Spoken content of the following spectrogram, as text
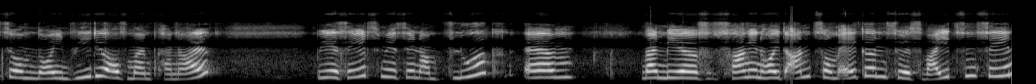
zum neuen Video auf meinem Kanal. Wie ihr seht, wir sind am Pflug, ähm, weil wir fangen heute an zum Eckern fürs Weizensehen.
